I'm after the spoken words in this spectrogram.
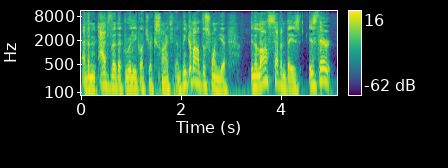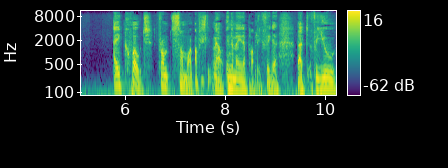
And then an advert that really got you excited. And think about this one here. In the last seven days, is there a quote from someone, obviously, now in the main a public figure, that for you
